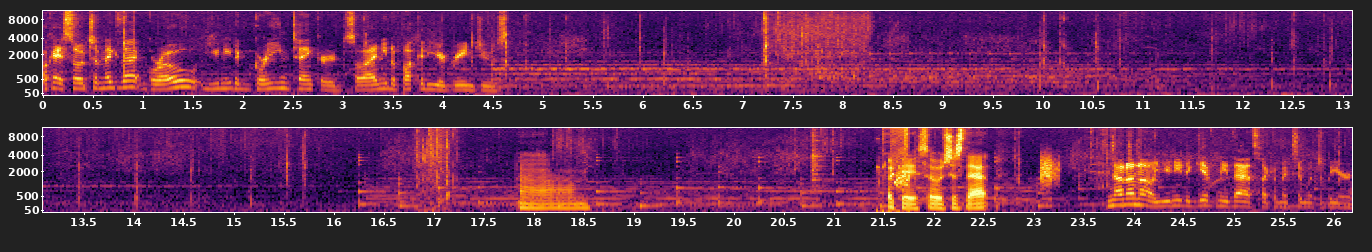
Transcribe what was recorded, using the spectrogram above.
Okay, so to make that grow, you need a green tankard, so I need a bucket of your green juice. Um. Okay, so it's just that. No, no, no, you need to give me that so I can mix it with the beer.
